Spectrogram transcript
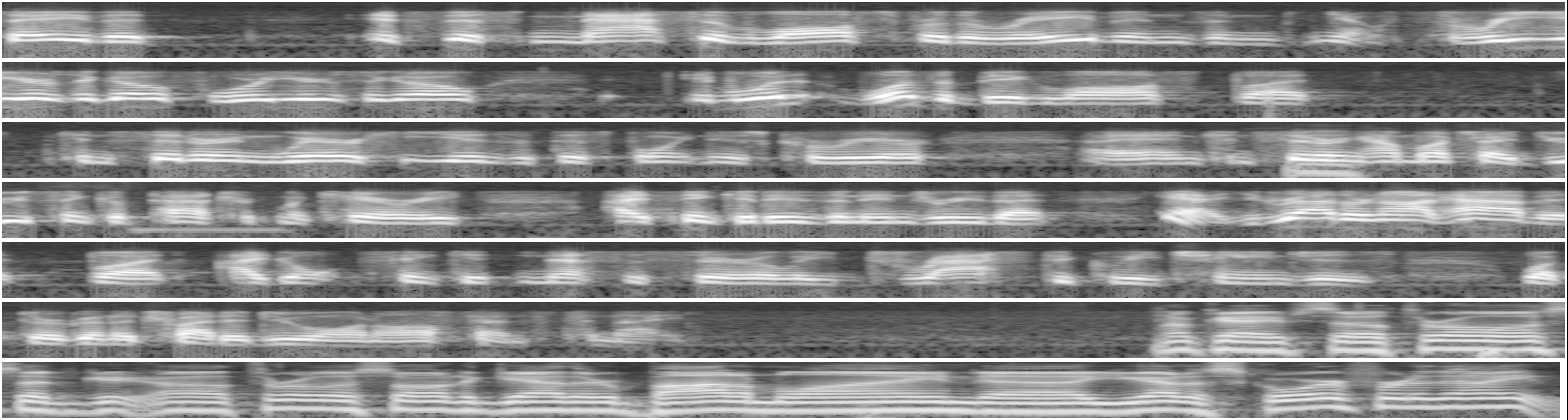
say that it's this massive loss for the Ravens. And, you know, three years ago, four years ago, it w- was a big loss. But considering where he is at this point in his career and considering how much I do think of Patrick Mekari, I think it is an injury that, yeah, you'd rather not have it, but I don't think it necessarily drastically changes what they're going to try to do on offense tonight. Okay, so throw us uh, throw us all together. Bottom line, uh, you got a score for tonight?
